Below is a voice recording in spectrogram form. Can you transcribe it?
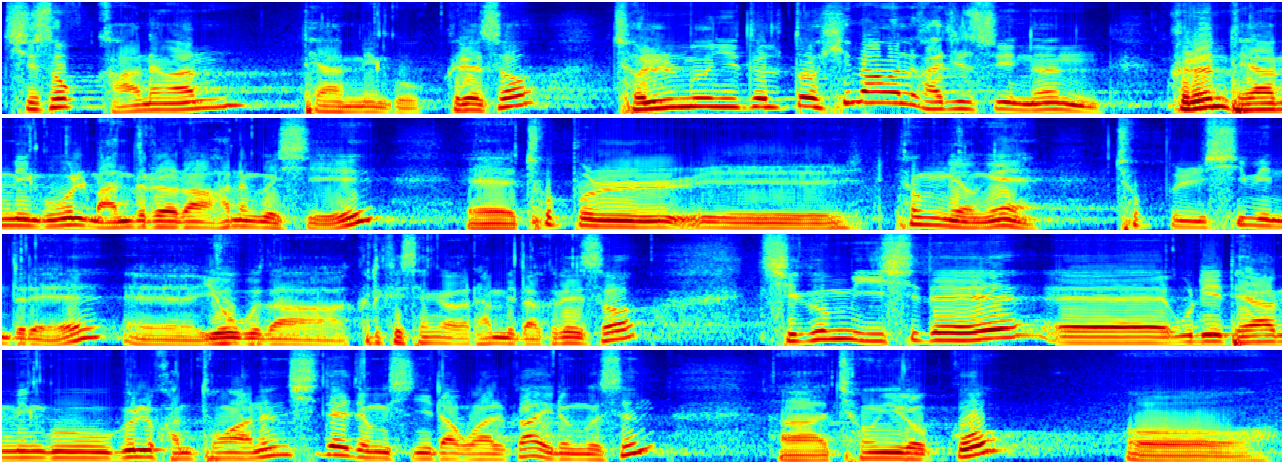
지속 가능한 대한민국. 그래서 젊은이들도 희망을 가질 수 있는 그런 대한민국을 만들어라 하는 것이 에, 촛불 혁명의 촛불 시민들의 에, 요구다 그렇게 생각을 합니다. 그래서 지금 이 시대에 에, 우리 대한민국을 관통하는 시대 정신이라고 할까 이런 것은 아, 정의롭고 어,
